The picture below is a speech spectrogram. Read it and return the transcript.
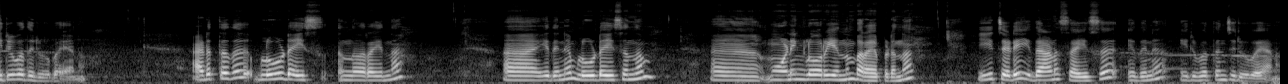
ഇരുപത് രൂപയാണ്. അടുത്തത് ബ്ലൂ ഡൈസ് എന്ന് പറയുന്ന ഇതിന് ബ്ലൂ ഡൈസ് എന്നും മോർണിംഗ് ഗ്ലോറി എന്നും പറയപ്പെടുന്ന ഈ ചെടി ഇതാണ് സൈസ് ഇതിന് ഇരുപത്തഞ്ച് രൂപയാണ്.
